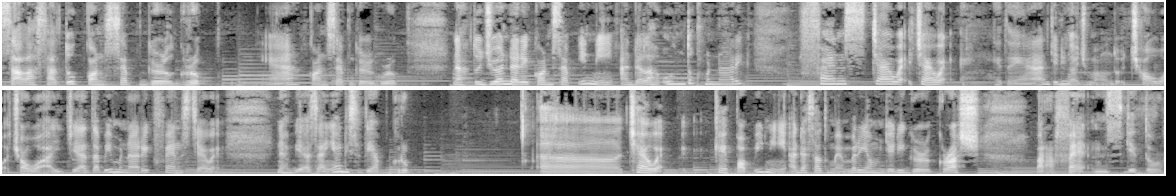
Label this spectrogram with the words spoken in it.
salah satu konsep girl group ya, konsep girl group. Nah, tujuan dari konsep ini adalah untuk menarik fans cewek-cewek gitu ya. Jadi nggak cuma untuk cowok-cowok aja, tapi menarik fans cewek. Nah, biasanya di setiap grup uh, cewek K-pop ini ada satu member yang menjadi girl crush para fans gitu.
